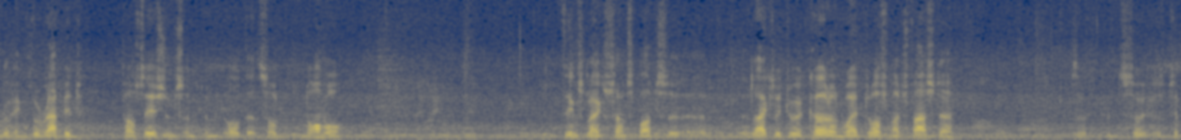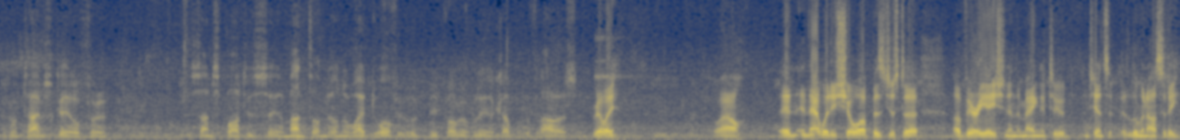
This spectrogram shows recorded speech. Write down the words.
looking for rapid pulsations and, and all the sort of normal things like sunspots uh, likely to occur on white dwarfs much faster. So, so a typical time scale for sunspot is say a month on, on a white dwarf, it would be probably a couple of hours. Really? Wow. And, and that would show up as just a, a variation in the magnitude, intensity, luminosity.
